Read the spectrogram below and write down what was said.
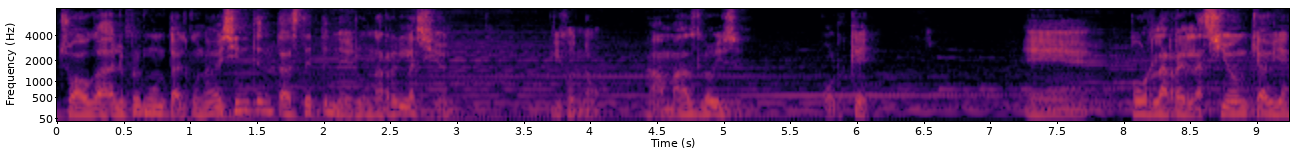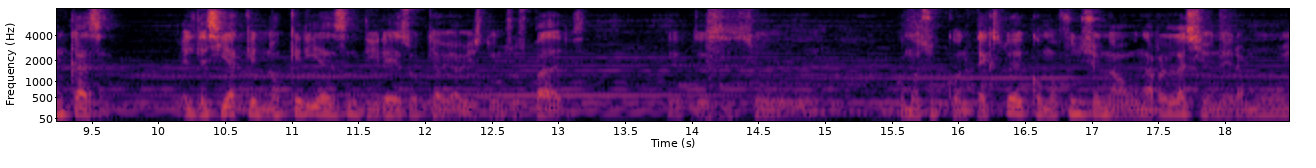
su abogada le pregunta, ¿alguna vez intentaste tener una relación? Dijo, no, jamás lo hice. ¿Por qué? Eh, por la relación que había en casa. Él decía que no quería sentir eso que había visto en sus padres. Entonces su, como su contexto de cómo funcionaba una relación era muy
